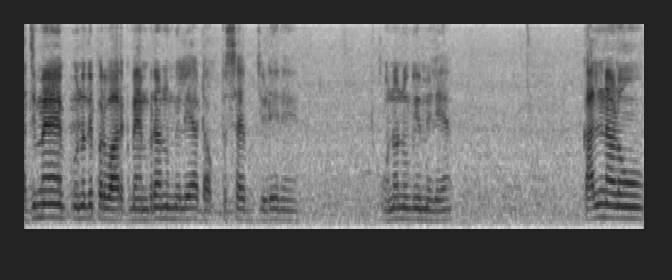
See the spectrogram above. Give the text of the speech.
ਅੱਜ ਮੈਂ ਉਹਨਾਂ ਦੇ ਪਰਿਵਾਰਕ ਮੈਂਬਰਾਂ ਨੂੰ ਮਿਲਿਆ, ਡਾਕਟਰ ਸਾਹਿਬ ਜਿਹੜੇ ਨੇ, ਉਹਨਾਂ ਨੂੰ ਵੀ ਮਿਲਿਆ। ਕੱਲ ਨਾਲੋਂ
